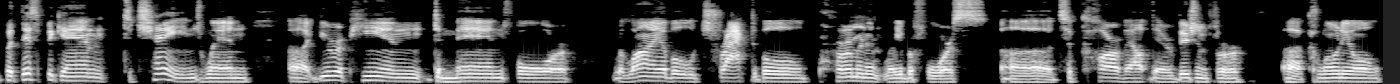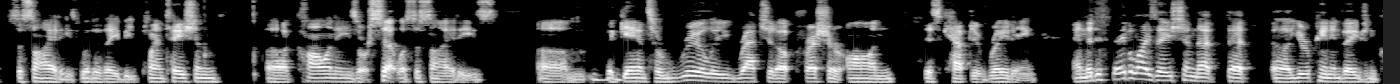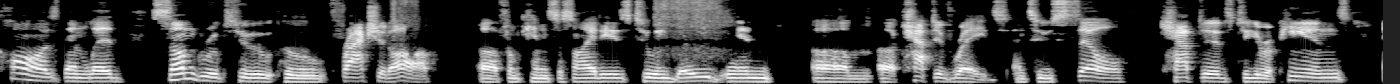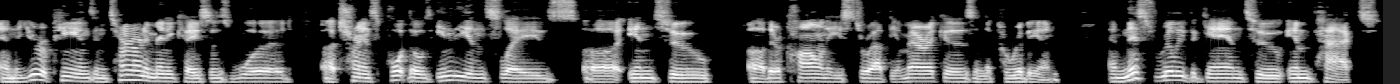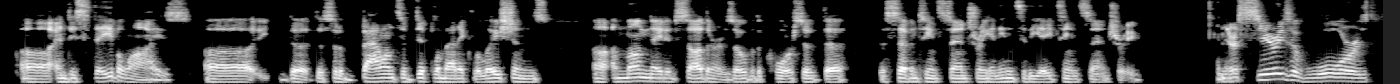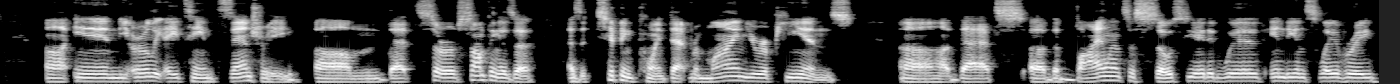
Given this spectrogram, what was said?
But this began to change when uh, European demand for reliable, tractable, permanent labor force uh, to carve out their vision for uh, colonial societies, whether they be plantation uh, colonies or settler societies, um, began to really ratchet up pressure on this captive raiding. And the destabilization that that uh, European invasion caused then led some groups who who fractured off uh, from kin societies to engage in um, uh, captive raids and to sell captives to Europeans. And the Europeans, in turn, in many cases, would uh, transport those Indian slaves uh, into uh, their colonies throughout the Americas and the Caribbean. And this really began to impact uh, and destabilize uh, the, the sort of balance of diplomatic relations among native Southerners over the course of the, the 17th century and into the 18th century. And there are a series of wars uh, in the early 18th century um, that serve something as a as a tipping point that remind Europeans uh, that uh, the violence associated with Indian slavery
